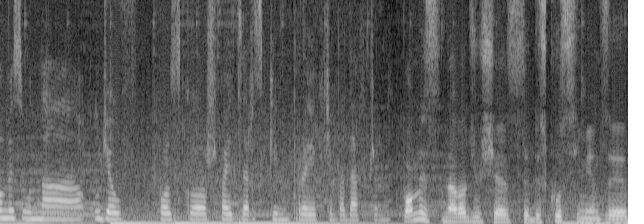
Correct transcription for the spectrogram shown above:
Pomysł na udział w polsko-szwajcarskim projekcie badawczym? Pomysł narodził się z dyskusji między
